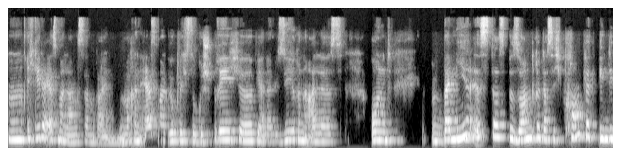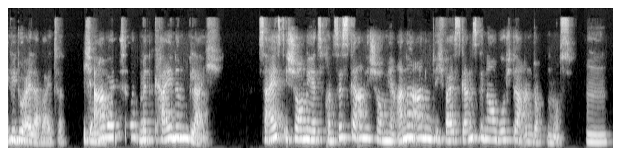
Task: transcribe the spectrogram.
Hm, ich gehe da erstmal langsam rein. Wir machen erstmal wirklich so Gespräche, wir analysieren alles. Und bei mir ist das Besondere, dass ich komplett individuell arbeite. Ich mhm. arbeite mit keinem gleich. Das heißt, ich schaue mir jetzt Franziska an, ich schaue mir Anna an und ich weiß ganz genau, wo ich da andocken muss. Mhm.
